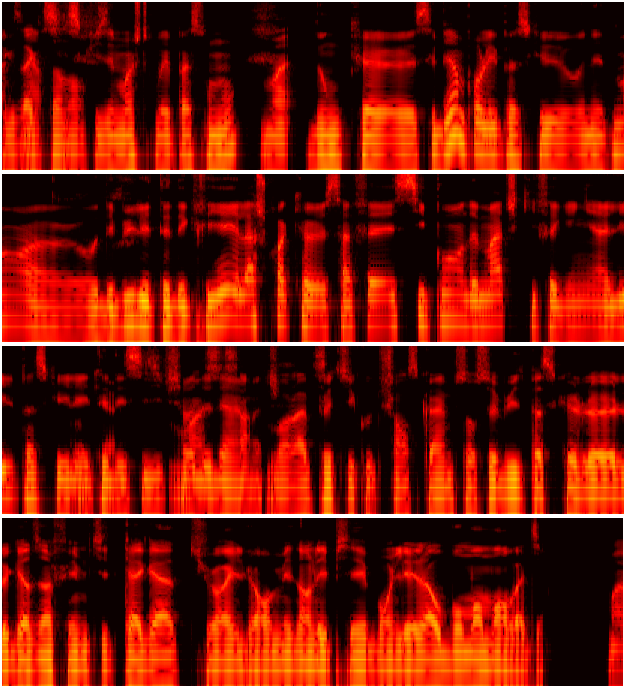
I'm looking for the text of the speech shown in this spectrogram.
exactement. excusez-moi je trouvais pas son nom. Ouais. donc c'est bien pour lui parce que honnêtement au début il était décrié. Et là je crois que ça fait 6 points de match qui fait gagner à Lille parce qu'il a été décisif sur le deux derniers matchs. Bon là petit coup de chance quand même sur ce but parce que le, le, gardien fait une petite cagade tu vois il le remet dans les pieds. Bon il est là au bon moment on va dire. Ouais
